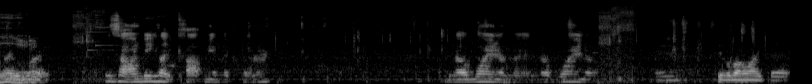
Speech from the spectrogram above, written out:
Like what? The zombie, like, caught me in the corner. No bueno, man, no bueno. Yeah. People don't like that.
